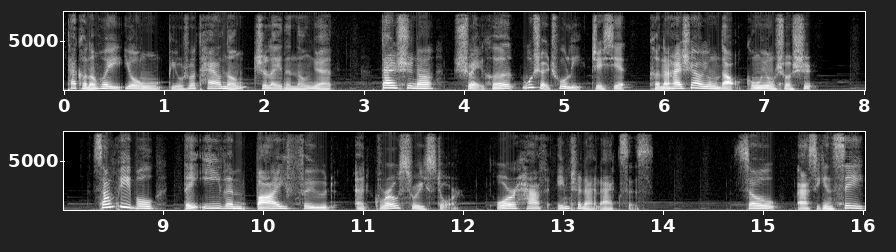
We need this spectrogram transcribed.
它可能会用，比如说太阳能之类的能源，但是呢，水和污水处理这些可能还是要用到公用设施。Some people they even buy food at grocery store or have internet access. So, as you can see,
